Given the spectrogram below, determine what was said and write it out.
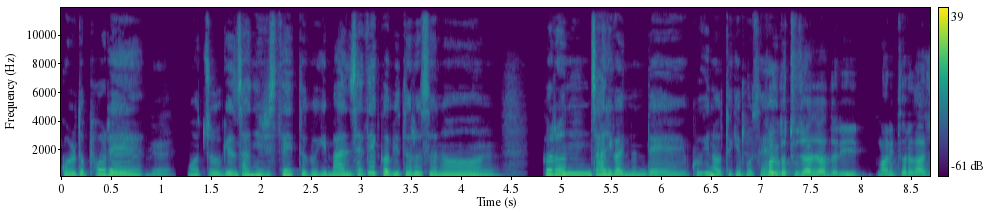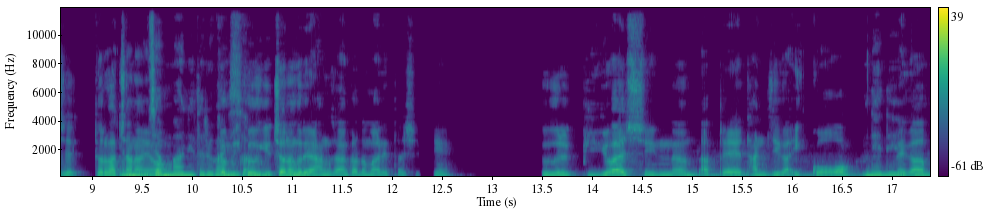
골드폴에 네, 뭐쭉 연산 힐스테이트 거기 만세대급이 들어서는 네. 그런 자리가 있는데 거기는 어떻게 보세요? 거기도 투자자들이 많이 들어가지 음, 들어갔잖아요. 좀 많이 들어가 그럼 있어요. 거기 저는 음, 그래요. 항상 아까도 말했다시피 그걸 비교할 수 있는 앞에 단지가 있고 네네. 내가 음,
